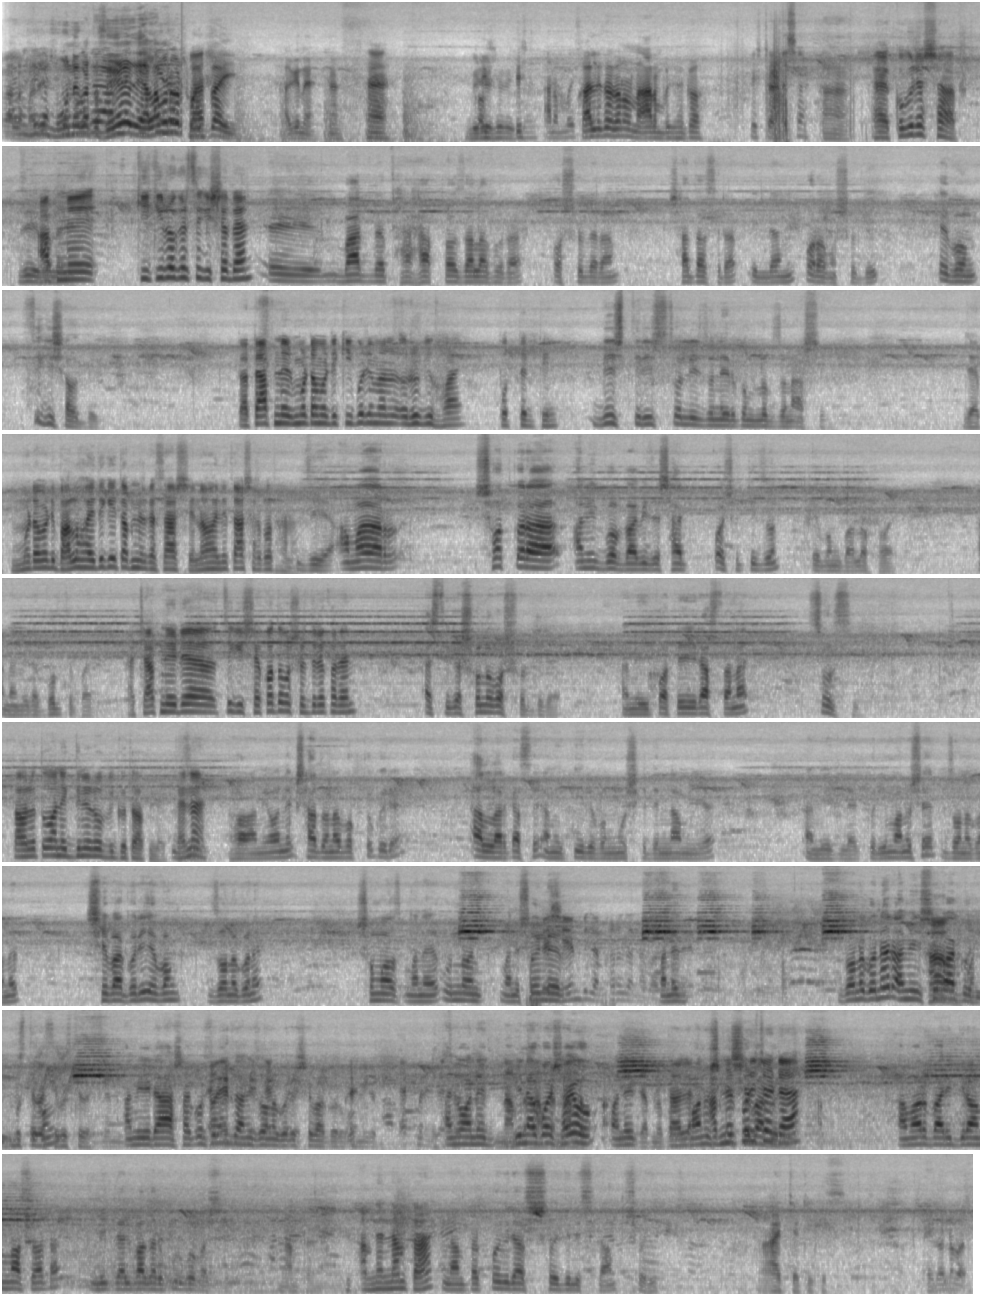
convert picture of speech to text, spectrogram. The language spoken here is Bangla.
মনে করতেছে যে এলা মনে করতে ভাই আগে না হ্যাঁ। হ্যাঁ। ভিডিও কালি তো জানো না আরম্ভ কো। স্টার্ট আছে? হ্যাঁ। হ্যাঁ কবিরাজ সাহেব জি আপনি কি কি রোগের চিকিৎসা দেন? এই বাত ব্যথা হাত পা জ্বালা পোড়া অশ্বদারাম সাদা সিরাপ এগুলো আমি পরামর্শ দিই এবং চিকিৎসাও দিই। তাতে আপনার মোটামুটি কি পরিমাণ রোগী হয় প্রত্যেক দিন বিশ তিরিশ চল্লিশ জন এরকম লোকজন আসে। যাক মোটামুটি ভালো হয় দেখেই তো আপনার কাছে আসে না হলে তো আসার কথা না। যে আমার শতকরা আমি ভাবি যে ষাট পঁয়ষট্টি জন এবং ভালো হয় আর আমি এটা বলতে পারি। আচ্ছা আপনি এটা চিকিৎসা কত বছর ধরে করেন? আজ থেকে ষোলো বছর ধরে আমি এই পথে এই রাস্তা না চলছি। তাহলে তো অনেক দিনের অভিজ্ঞতা আপনার তাই না? হ্যাঁ আমি অনেক সাধনা ভক্ত করে আল্লাহর কাছে আমি পীর এবং মুর্শিদের নাম নিয়ে আমি এগুলা করি। মানুষের জনগণের সেবা করি এবং জনগণের সমাজ মানে উন্নয়ন মানে শৈলের মানে জনগণের আমি সেবা হ্যাঁ, করি বুঝতে পারছি আমি এটা আশা করছিলাম যে আমি জনগণের সেবা করব। আমি অনেক বিনা পয়সায়ও অনেক আপনার সেবা পরিচয়টা করি। আমার বাড়ি গ্রাম মাছুয়াটা মিকরাইল বাজারের পূর্ব পাশে আপনার নামটা? নামটা কবিরাজ শহীদুল ইসলাম শহীদ। আচ্ছা ঠিক আছে। ধন্যবাদ।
